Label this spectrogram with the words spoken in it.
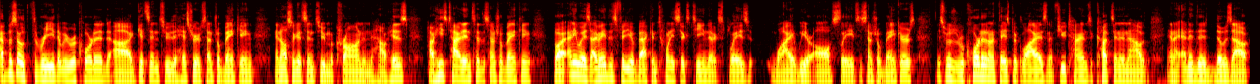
episode three that we recorded uh, gets into the history of central banking and also gets into Macron and how his how he's tied into the central banking. But anyways, I made this video back in 2016 that explains why we are all slaves to central bankers. This was recorded on Facebook Lives and a few times it cuts in and out, and I edited those out.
